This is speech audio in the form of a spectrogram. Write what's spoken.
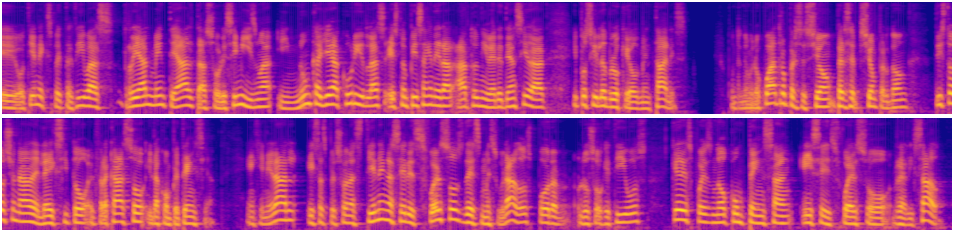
eh, o tiene expectativas realmente altas sobre sí misma y nunca llega a cubrirlas, esto empieza a generar altos niveles de ansiedad y posibles bloqueos mentales. Punto número 4. Percepción, percepción perdón, distorsionada del éxito, el fracaso y la competencia. En general, estas personas tienden a hacer esfuerzos desmesurados por los objetivos que después no compensan ese esfuerzo realizado.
